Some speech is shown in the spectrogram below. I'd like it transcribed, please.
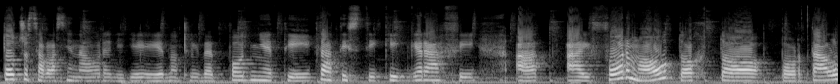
to, čo sa vlastne na úrade deje, jednotlivé podnety, štatistiky, grafy a aj formou tohto portálu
